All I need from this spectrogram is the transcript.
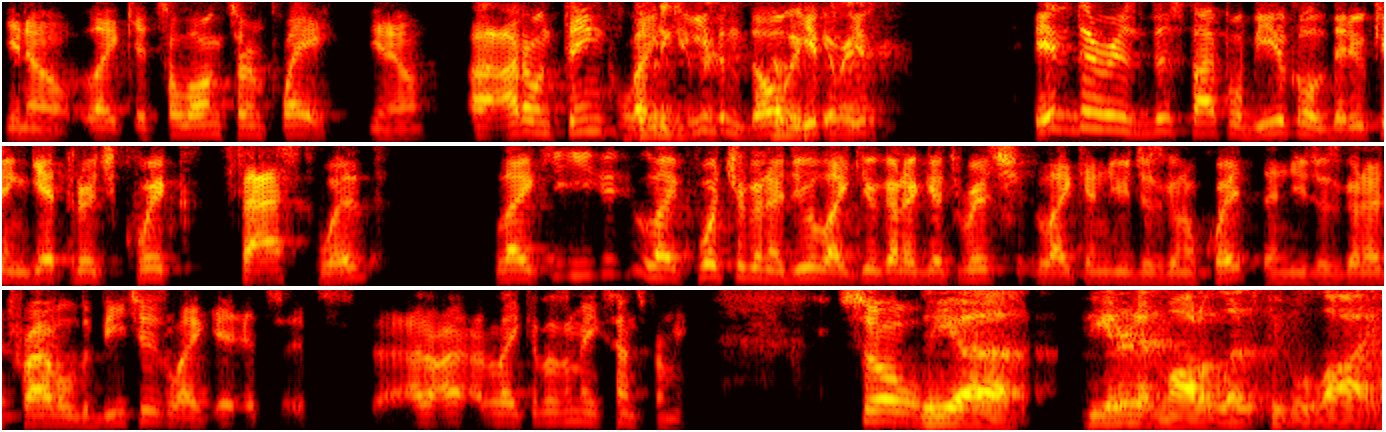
you know like it's a long term play you know? I don't think like even though if, if, if there is this type of vehicle that you can get rich quick fast with like like what you're gonna do like you're gonna get rich like and you're just gonna quit and you're just gonna travel the beaches like it's it's I, I, like it doesn't make sense for me so the uh, the internet model lets people lie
